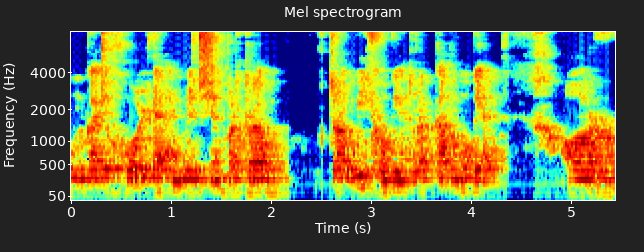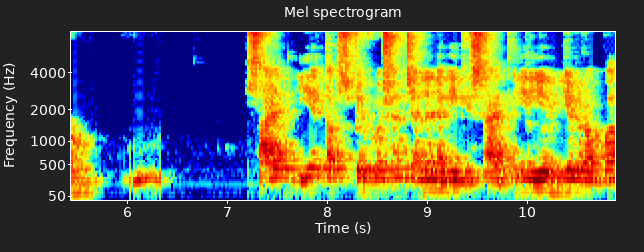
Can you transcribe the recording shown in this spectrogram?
उनका जो होल्ड है एडमिनिस्ट्रेशन पर थोड़ा थोड़ा वीक हो गया, थोड़ा कम हो गया। और शायद ये तब स्पेकुलेशन चलने लगी कि शायद ये येदुरप्पा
